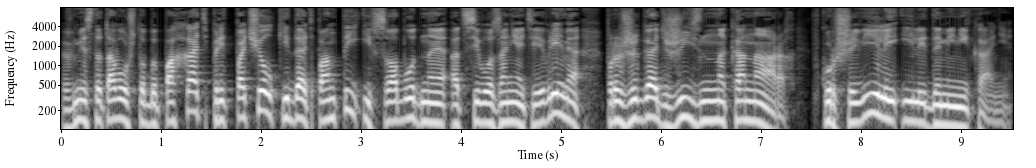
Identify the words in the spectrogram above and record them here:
вместо того, чтобы пахать, предпочел кидать понты и в свободное от всего занятия время прожигать жизнь на Канарах, в Куршевеле или Доминикане.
